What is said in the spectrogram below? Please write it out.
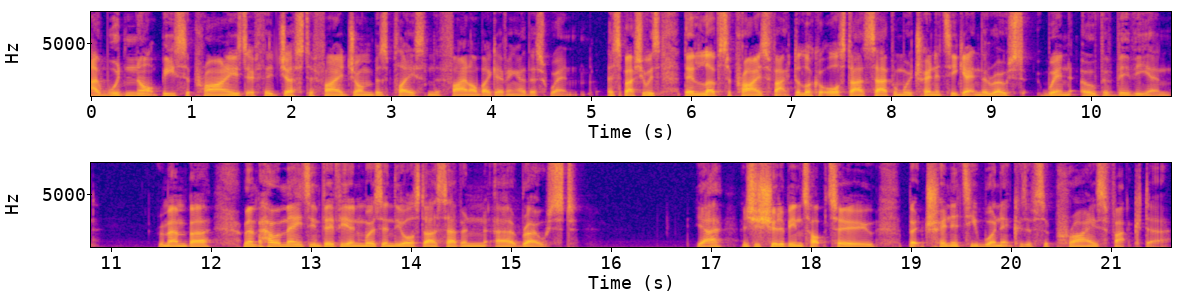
I would not be surprised if they justified Jonbers's place in the final by giving her this win. Especially with they love surprise factor. Look at All Star Seven with Trinity getting the roast win over Vivienne. Remember? Remember how amazing Vivienne was in the All Star Seven uh, roast? Yeah? And she should have been top two, but Trinity won it because of surprise factor.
